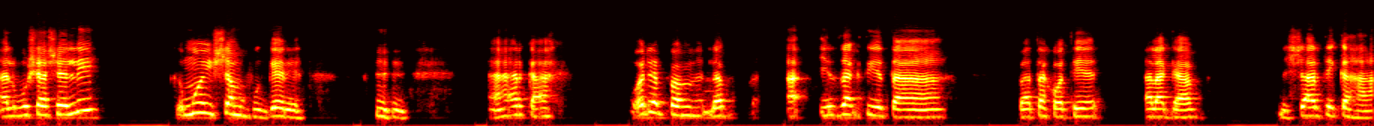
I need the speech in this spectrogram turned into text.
הלבושה שלי כמו אישה מבוגרת. אחר כך, עוד פעם, הזקתי את בת אחותי על הגב, נשארתי ככה.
